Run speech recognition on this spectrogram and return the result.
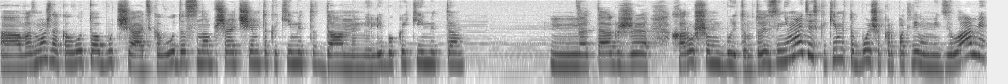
э, возможно, кого-то обучать, кого-то снабжать чем-то, какими-то данными, либо какими-то а также хорошим бытом. То есть занимайтесь какими-то больше кропотливыми делами,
